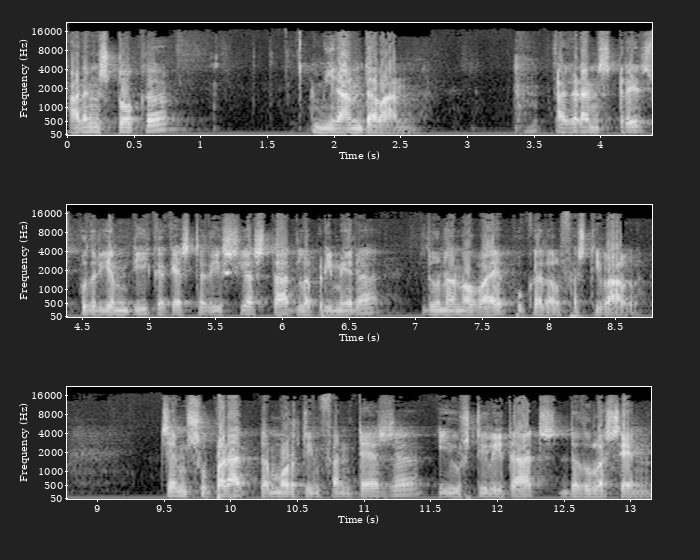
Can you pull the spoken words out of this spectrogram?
Ara ens toca mirar endavant. A grans trets podríem dir que aquesta edició ha estat la primera d'una nova època del festival – ja hem superat temors d'infantesa i hostilitats d'adolescent,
